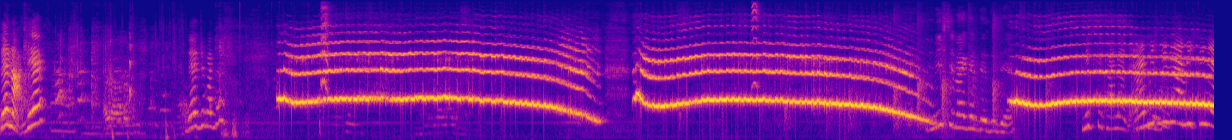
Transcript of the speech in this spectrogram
দে না দে। দে জুগা দে। মিষ্টি প্যাকেট দিয়ে দিতে মিষ্টি খাই না আরে মিষ্টি নে মিষ্টি নে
